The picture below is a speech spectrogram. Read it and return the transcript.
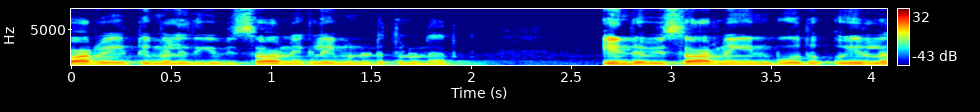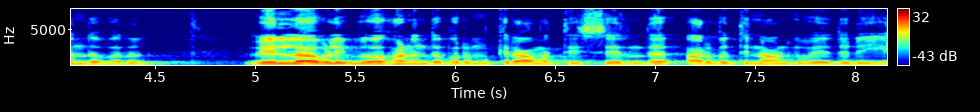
பார்வையிட்டு மேலதிக விசாரணைகளை முன்னெடுத்துள்ளனர். இந்த விசாரணையின் போது உயிரிழந்தவர் வெள்ளாவளி விவேகானந்தபுரம் கிராமத்தைச் சேர்ந்த அறுபத்தி நான்கு வயதுடைய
